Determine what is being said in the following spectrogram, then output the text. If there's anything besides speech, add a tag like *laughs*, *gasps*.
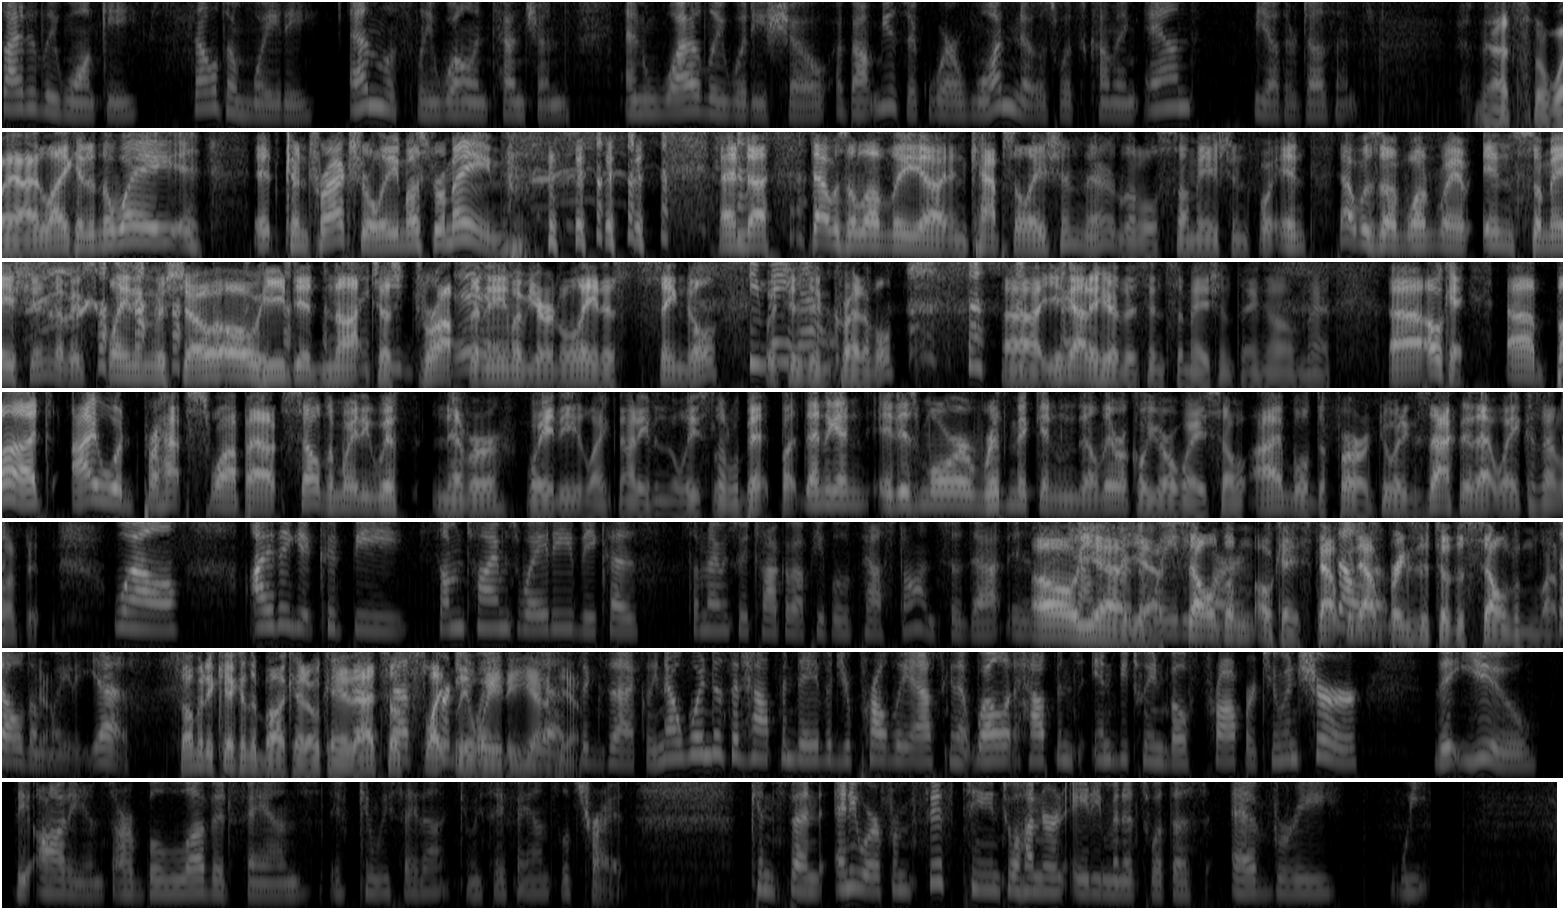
decidedly wonky, seldom weighty, endlessly well intentioned, and wildly witty show about music where one knows what's coming and the other doesn't. And that's the way I like it, and the way it, it contractually must remain. *laughs* and uh, that was a lovely uh, encapsulation there, a little summation for in. That was a one way of in summation of explaining the show. *laughs* Oh, he did not just He drop the name of your latest single, He which is incredible. Uh, you got to hear this in summation thing. Oh man. Uh, okay, uh, but I would perhaps swap out seldom weighty with never weighty, like not even the least little bit. But then again, it is more rhythmic and uh, lyrical your way, so I will defer. Do it exactly that way because I loved it. *laughs* Well, I think it could be sometimes weighty because sometimes we talk about people who passed on, so that is Oh yeah, yeah. Seldom. part. Okay, that that brings it to the seldom level. seldom yeah. weighty. Yes, Somebody kicking the bucket. Okay, That- that's, a slightly pretty weighty. Yeah, yes, yeah. exactly. Now, when does it happen, David? You're probably asking that. Well, it happens in between both proper to ensure that you, the audience, our beloved fans, if, can we say that? Can we say fans? Let's try it. Can spend anywhere from 15 to 180 minutes with us every week.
